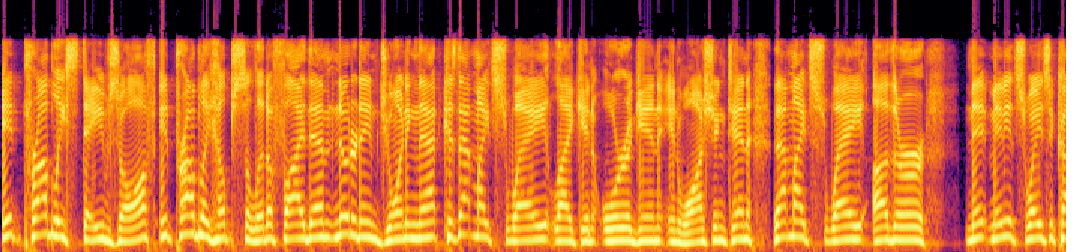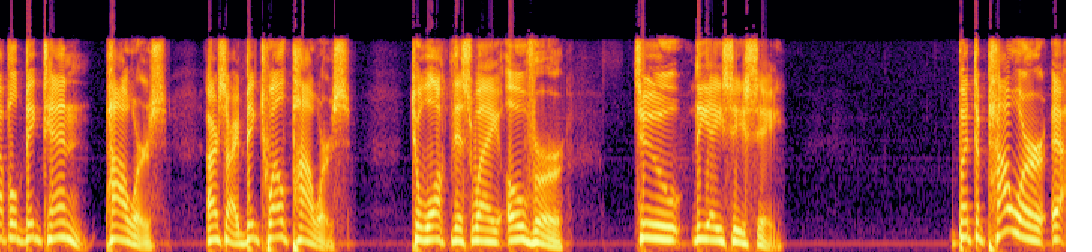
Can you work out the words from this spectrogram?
It probably staves off. It probably helps solidify them. Notre Dame joining that because that might sway, like in Oregon, in Washington, that might sway other. Maybe it sways a couple Big Ten powers, or sorry, Big Twelve powers, to walk this way over to the ACC. But the power, uh,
